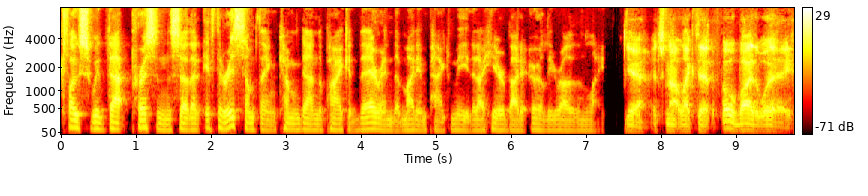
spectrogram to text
close with that person so that if there is something coming down the pike at their end that might impact me that i hear about it early rather than late. Yeah it's not like that oh by the way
